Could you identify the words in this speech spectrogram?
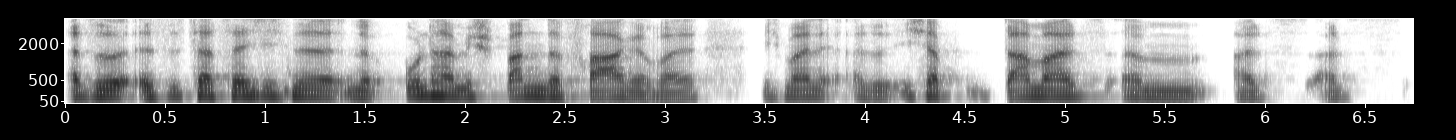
Also es ist tatsächlich eine, eine unheimlich spannende Frage, weil ich meine, also ich habe damals ähm, als, als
